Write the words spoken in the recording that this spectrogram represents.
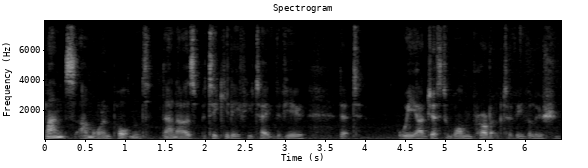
plants are more important than us, particularly if you take the view that we are just one product of evolution.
